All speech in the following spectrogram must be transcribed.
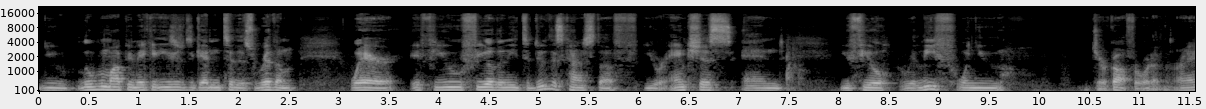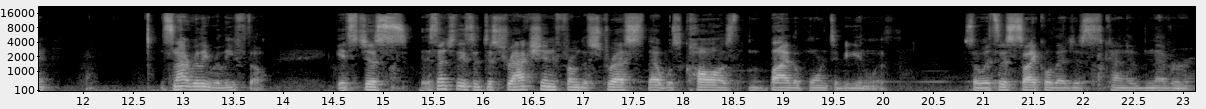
You lube them up, you make it easier to get into this rhythm where if you feel the need to do this kind of stuff, you're anxious and you feel relief when you jerk off or whatever, right? It's not really relief though. It's just essentially it's a distraction from the stress that was caused by the porn to begin with. So it's this cycle that just kind of never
